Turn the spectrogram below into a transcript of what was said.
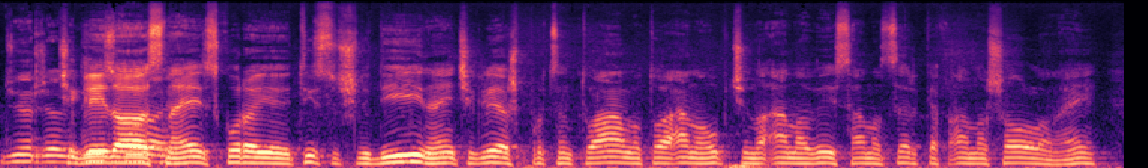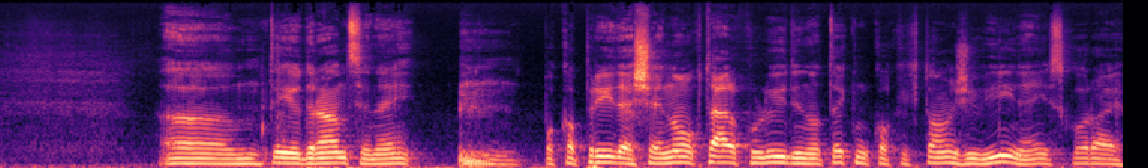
Đurđev, Če ljudi gledaš, skoraj- ne, skoraj je tisoč ljudi, ne, če gledaš procentualno, to je ena občina, ena ves, ena crkva, ena šola. Ne, um, te odrance, ne, pa ko pride še eno toliko ljudi na tekmo, koliko jih tam živi, ne, skoraj.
